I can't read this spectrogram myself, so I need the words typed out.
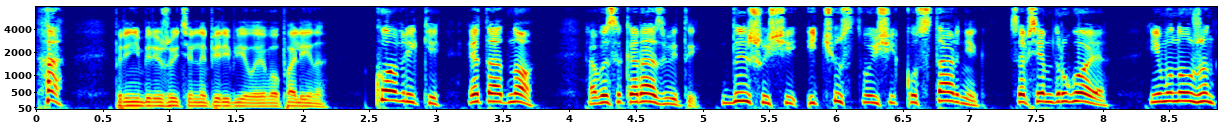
«Ха!» — пренебрежительно перебила его Полина. «Коврики — это одно, а высокоразвитый, дышащий и чувствующий кустарник — совсем другое. Ему нужен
